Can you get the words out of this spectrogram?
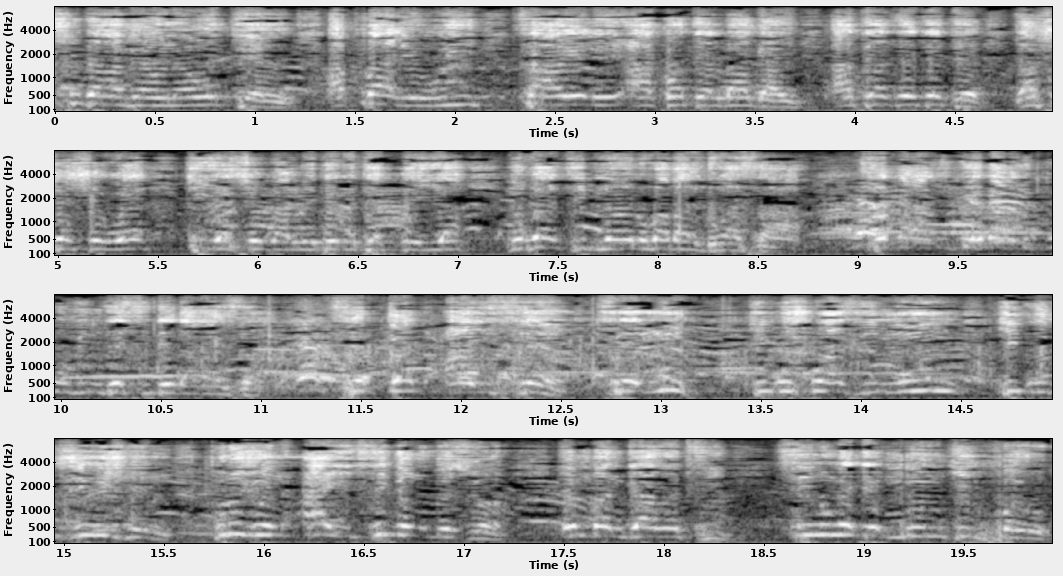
suis avec un hôtel, à parler, oui, ça a tel bagay, a tel tel tel tel, la chèche wè, ki yè chè wè al metè nan tel peyi ya, nou wè di blan, nou wè bal do a sa. Se nan alite nan nou pou vin deside bagay sa. Se pep haïsien, se nou ki pou chwazi moun, ki pou dirijen, pou nou joun haïsi ke nou bezwen. E mban garanti, si nou mette moun ki pou yo,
